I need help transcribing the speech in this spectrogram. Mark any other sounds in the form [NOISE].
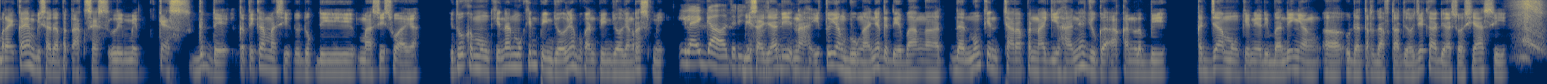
mereka yang bisa dapat akses limit cash gede ketika masih duduk di mahasiswa ya itu kemungkinan mungkin pinjolnya bukan pinjol yang resmi. Ilegal jadi bisa jatuhnya. jadi. nah itu yang bunganya gede banget. Dan mungkin cara penagihannya juga akan lebih kejam mungkin ya dibanding yang eh, udah terdaftar di OJK di asosiasi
